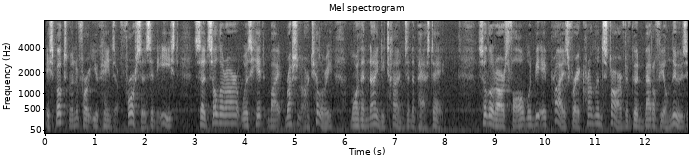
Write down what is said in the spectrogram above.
a spokesman for Ukraine's forces in the east, said Soledar was hit by Russian artillery more than 90 times in the past day. Soledar's fall would be a prize for a Kremlin starved of good battlefield news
